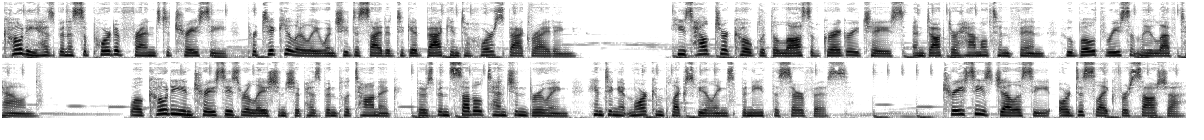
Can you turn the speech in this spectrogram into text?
Cody has been a supportive friend to Tracy, particularly when she decided to get back into horseback riding. He's helped her cope with the loss of Gregory Chase and Dr. Hamilton Finn, who both recently left town. While Cody and Tracy's relationship has been platonic, there's been subtle tension brewing, hinting at more complex feelings beneath the surface. Tracy's jealousy or dislike for Sasha.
